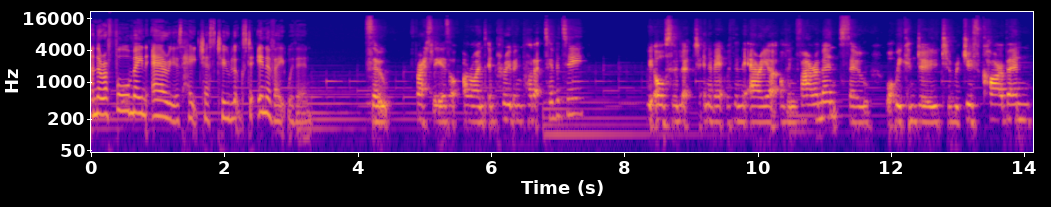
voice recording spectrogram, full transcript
And there are four main areas HS2 looks to innovate within. So, firstly, is around improving productivity. We also look to innovate within the area of environment, so what we can do to reduce carbon,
